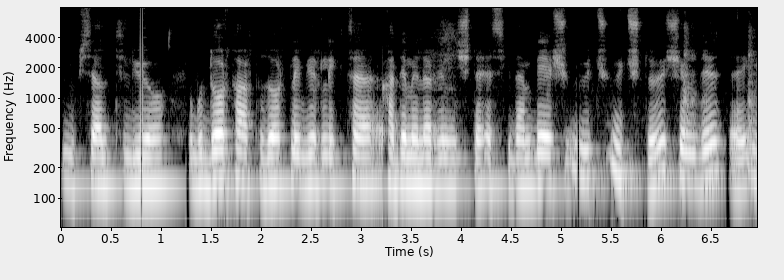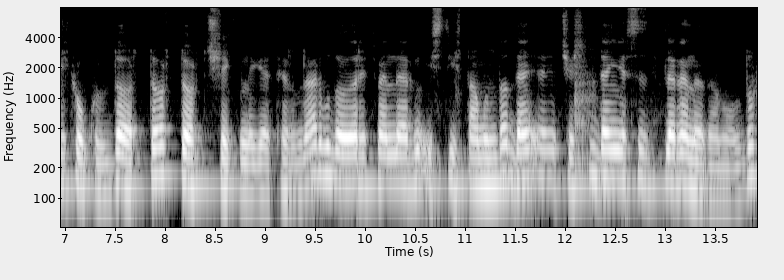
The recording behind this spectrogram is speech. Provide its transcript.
yükseltiliyor. Bu 4 artı 4 ile birlikte kademelerin işte eskiden 5, 3, 3'tü. Şimdi e, ilkokul 4, 4, 4 şeklinde getirdiler. Bu da öğretmenlerin istihdamında de, e, çeşitli dengesizliklere neden oldu.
